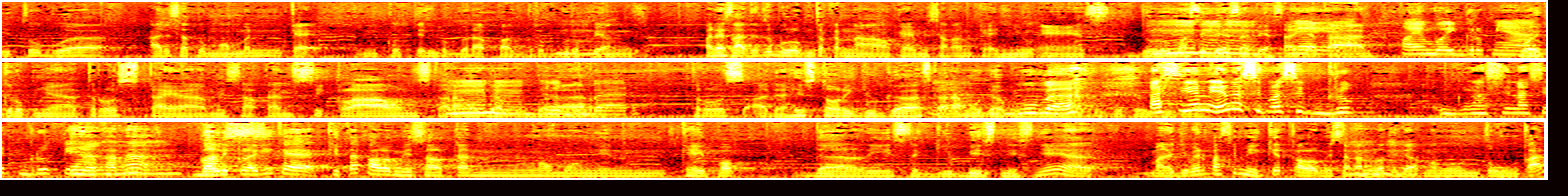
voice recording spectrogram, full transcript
itu gue ada satu momen kayak ngikutin beberapa grup-grup yang pada saat itu belum terkenal kayak misalkan kayak New Age dulu masih biasa-biasa Iya, aja iya. kan Oh yang boy grupnya. boy grupnya terus kayak misalkan si Clown sekarang udah Mhm, bubar. udah bubar. terus ada History juga sekarang Ya, udah bubar, bubar. gitu Kasian ya nasib-nasib grup ngasih nasib grup Iya yang karena pas. balik lagi kayak kita kalau misalkan ngomongin K-pop dari segi bisnisnya ya manajemen pasti mikir kalau misalkan lo tidak menguntungkan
